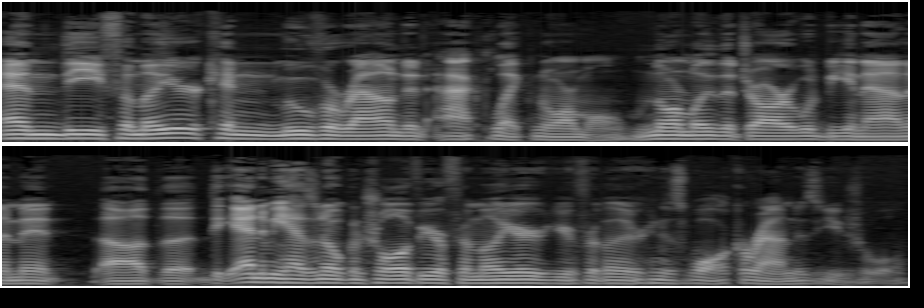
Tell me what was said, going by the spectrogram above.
and the familiar can move around and act like normal. Normally, the jar would be inanimate. Uh, the the enemy has no control over your familiar. Your familiar can just walk around as usual.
